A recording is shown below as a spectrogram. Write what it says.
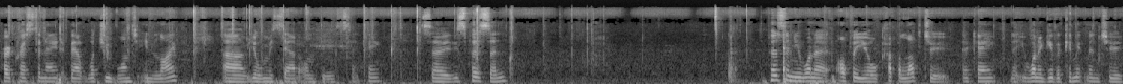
procrastinate about what you want in life, uh, you'll miss out on things, okay? So this person person you want to offer your cup of love to, okay, that you want to give a commitment to,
